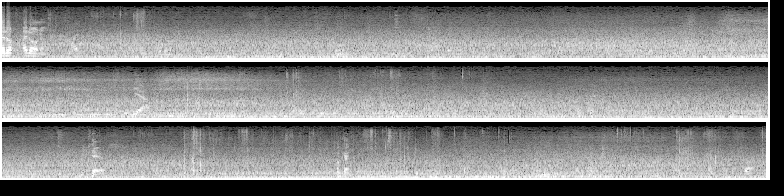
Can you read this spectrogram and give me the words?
I don't. I don't know. I, I don't know. Yeah. Who cares? Okay. Fine.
